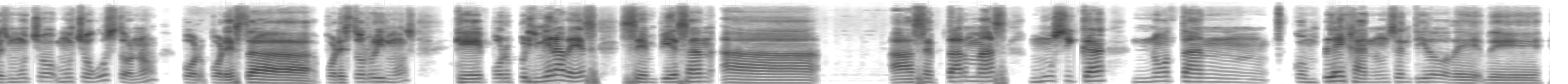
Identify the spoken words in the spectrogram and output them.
pues mucho, mucho gusto, ¿no? Por, por, esta, por estos ritmos que por primera vez se empiezan a, a aceptar más música no tan compleja en un sentido de, de,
